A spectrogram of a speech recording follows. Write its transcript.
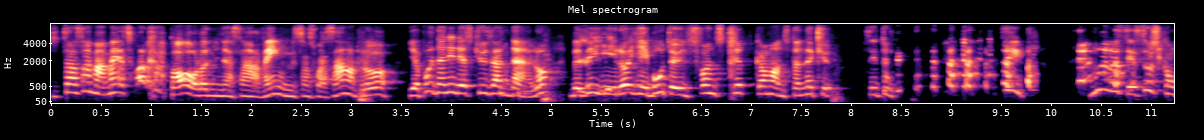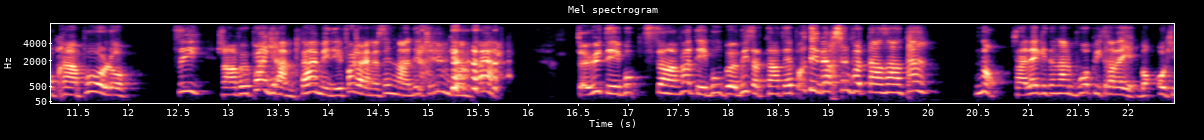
je dis ça à ma mère, c'est quoi le rapport là, de 1920 ou 1960? Là? Il n'y a pas d'année d'excuses là-dedans. Là. Bébé, il est là, il est beau, tu as eu du fun, tu tripes, comment, tu t'en occupes. C'est tout. moi, là, c'est ça, je comprends pas, là. Tu sais, j'en veux pas un grand-père, mais des fois, j'aurais aimé ça demander, un grand-père, tu as vu tes beaux petits enfants, tes beaux bébés, ça te tentait pas de bercer une fois de temps en temps? Non, ça allait qu'il était dans le bois puis il travaillait. Bon, OK.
